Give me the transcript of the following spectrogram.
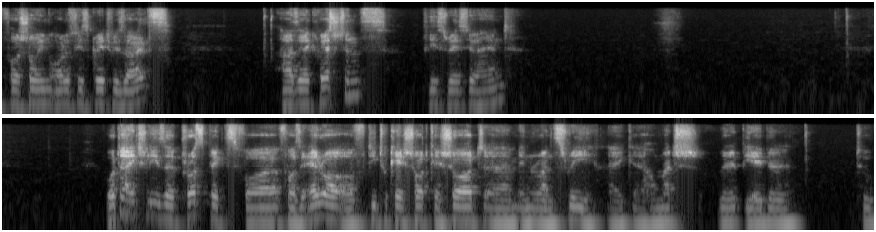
for showing all of these great results. Are there questions? Please raise your hand. What are actually the prospects for, for the error of D2K short K short um, in run three? Like uh, how much will it be able to,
